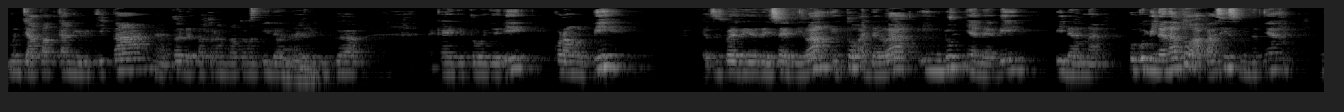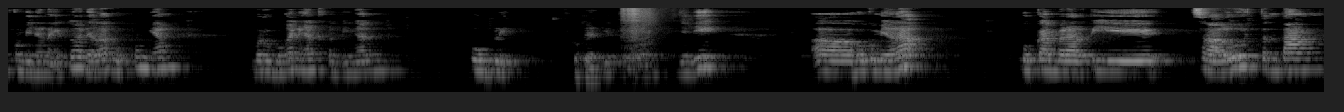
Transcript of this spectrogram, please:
mencatatkan diri kita nah itu ada peraturan-peraturan pidananya Oke. juga. Kayak gitu. Jadi kurang lebih ya seperti tadi saya bilang itu adalah induknya dari pidana. Hukum pidana tuh apa sih sebenarnya? Hukum pidana itu adalah hukum yang berhubungan dengan kepentingan publik Oke. gitu jadi eh, hukum pidana bukan berarti selalu tentang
